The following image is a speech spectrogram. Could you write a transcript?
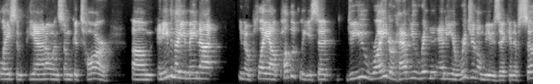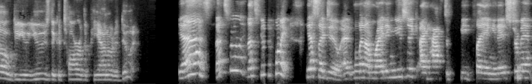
play some piano and some guitar. Um, and even though you may not, you know, play out publicly, you said, do you write or have you written any original music? And if so, do you use the guitar or the piano to do it? Yes, that's really that's a good point. Yes, I do. And when I'm writing music, I have to be playing an instrument.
